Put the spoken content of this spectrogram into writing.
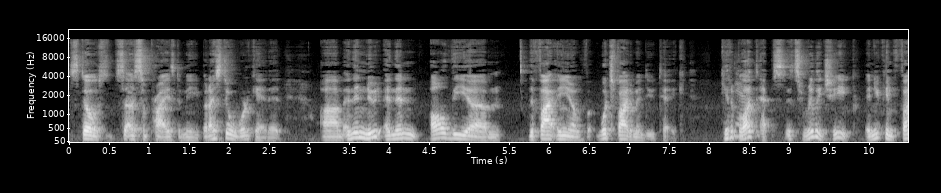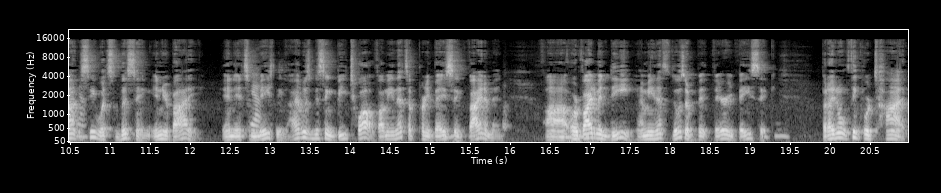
still a surprise to me. But I still work at it. Um, and then new, and then all the um, the fi- you know which vitamin do you take? Get a yeah. blood test. It's really cheap, and you can find, yeah. see what's missing in your body, and it's yeah. amazing. I was missing B twelve. I mean, that's a pretty basic mm-hmm. vitamin, uh, mm-hmm. or vitamin D. I mean, that's those are very basic, mm-hmm. but I don't think we're taught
